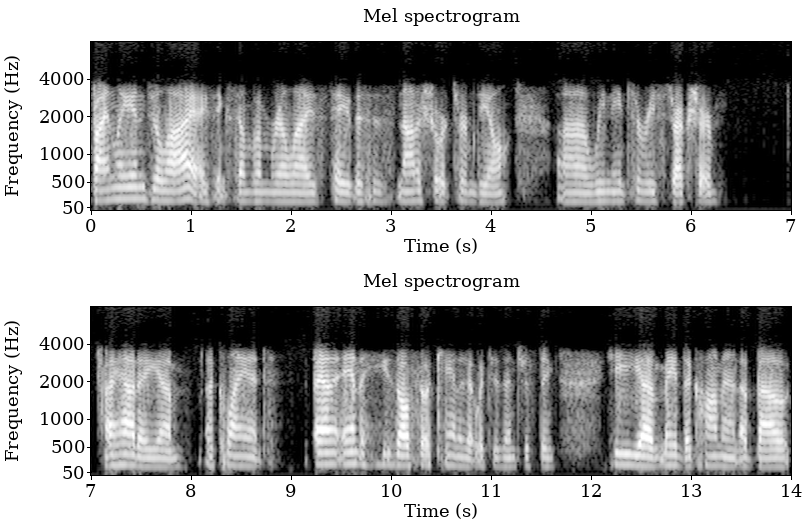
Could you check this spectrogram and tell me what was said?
finally in July, I think some of them realized, hey, this is not a short-term deal. Uh, we need to restructure. I had a um, a client, and, and he's also a candidate, which is interesting. He uh, made the comment about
